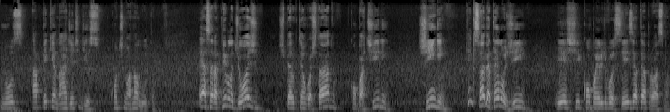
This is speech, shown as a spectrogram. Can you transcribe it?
nos apequenar diante disso, continuar na luta. Essa era a pílula de hoje. Espero que tenham gostado. Compartilhem, xinguem, quem que sabe até elogiem este companheiro de vocês e até a próxima.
